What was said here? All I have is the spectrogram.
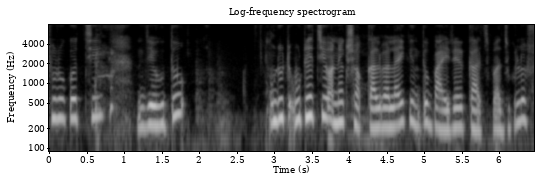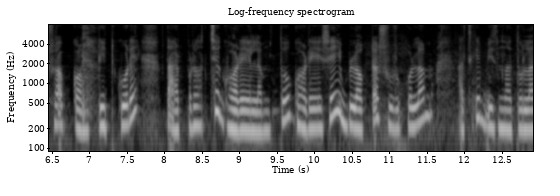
শুরু করছি। যেহেতু উঠেছি অনেক সকালবেলায়, কিন্তু বাইরের কাজ বাজগুলো সব কমপ্লিট করে তারপরে হচ্ছে ঘরে এলাম। তো ঘরে এসেই ব্লগটা শুরু করলাম আজকে বিছনাতলা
